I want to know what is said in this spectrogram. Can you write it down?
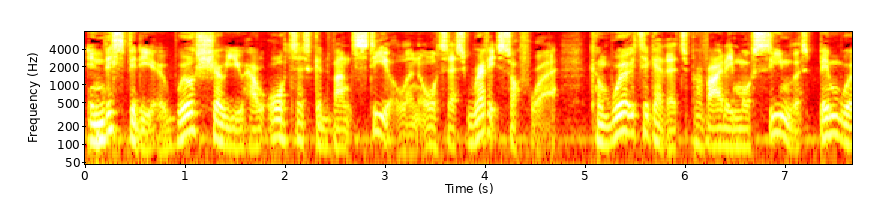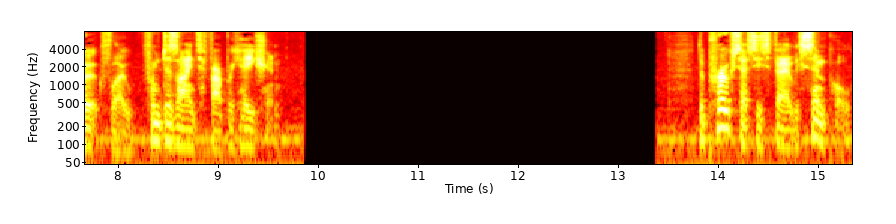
In this video, we'll show you how Autodesk Advance Steel and Autodesk Revit software can work together to provide a more seamless BIM workflow from design to fabrication. The process is fairly simple.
